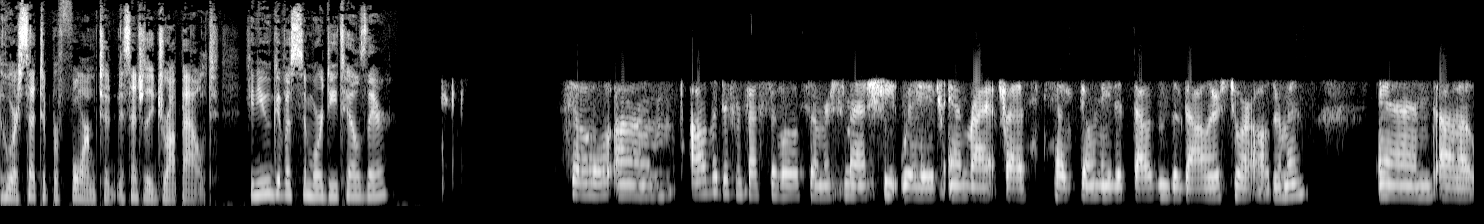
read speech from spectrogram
who are set to perform to essentially drop out. Can you give us some more details there? So um, all the different festivals, Summer Smash, Heatwave, and Riot Fest, have donated thousands of dollars to our aldermen. And uh,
